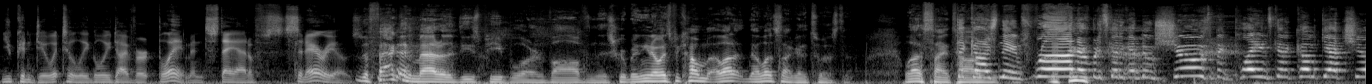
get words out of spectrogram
you can do it to legally divert blame and stay out of s- scenarios. the fact of the matter that these people are involved in this group, and you know, it's become a lot. Of, now, let's not get it twisted. A lot of Scientology. That guy's name's Ron. Everybody's gonna get new shoes. The big plane's gonna come get you.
